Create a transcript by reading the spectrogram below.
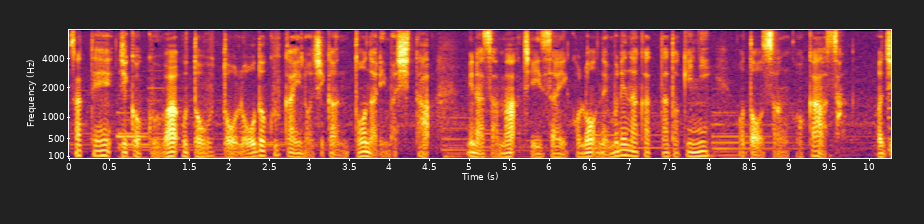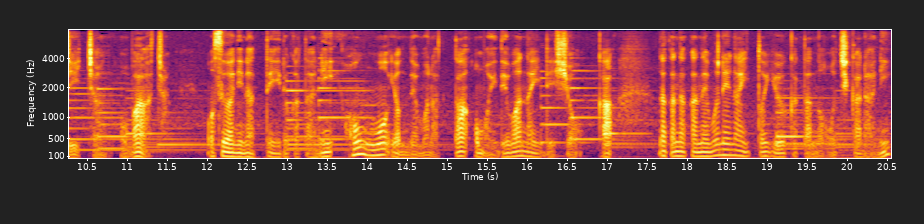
さて時刻はうとうと朗読会の時間となりました皆様、小さい頃眠れなかった時に、お父さん、お母さん、おじいちゃん、おばあちゃん、お世話になっている方に本を読んでもらった思いではないでしょうか。なかなか眠れないという方のお力に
